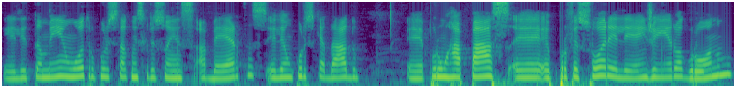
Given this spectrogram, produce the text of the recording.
Ele também é um outro curso que está com inscrições abertas. Ele é um curso que é dado é, por um rapaz, é, é, professor, ele é engenheiro agrônomo,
